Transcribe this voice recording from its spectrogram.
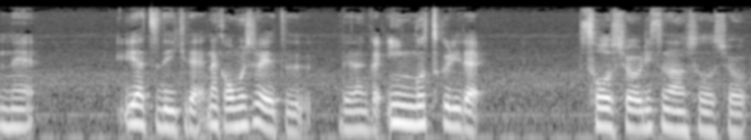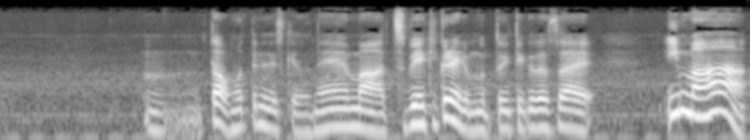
ねやつでいきたい。なんか面白いやつでなんか隠語作りたい。総称リスナーの総称。うんとは思ってるんですけどね。まあつぶやきくらいに持っといてください。今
